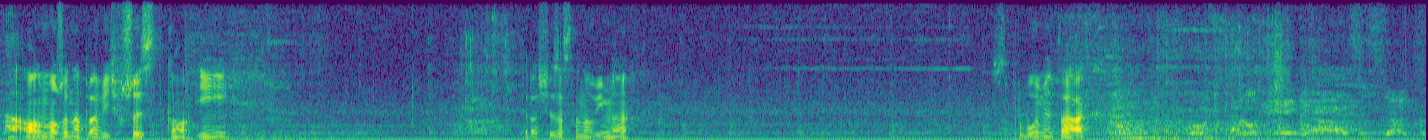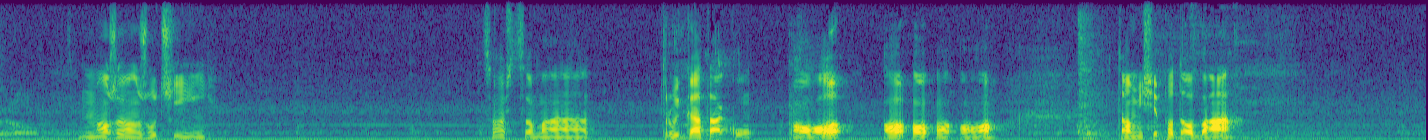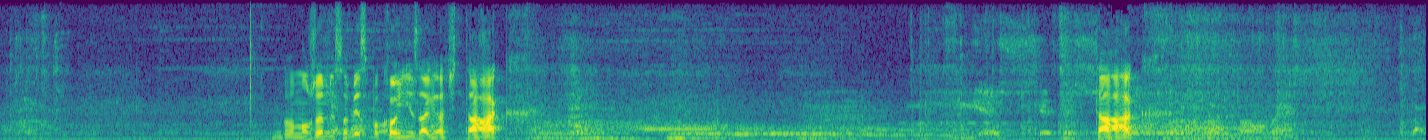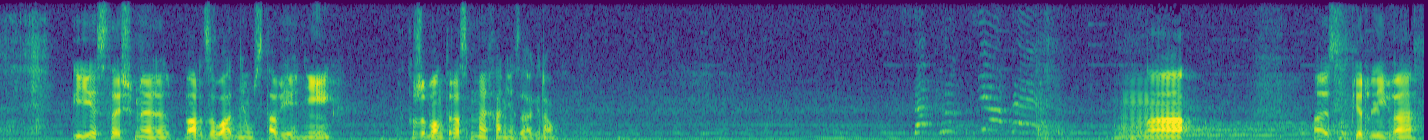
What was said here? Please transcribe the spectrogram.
a on może naprawić wszystko i teraz się zastanowimy. Spróbujmy tak. Może on rzuci coś, co ma trójkę ataku. O, o, o, o, o. To mi się podoba. Możemy sobie spokojnie zagrać tak. Tak. I jesteśmy bardzo ładnie ustawieni. Tylko żeby on teraz mecha nie zagrał. No. To jest upierdliwe.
